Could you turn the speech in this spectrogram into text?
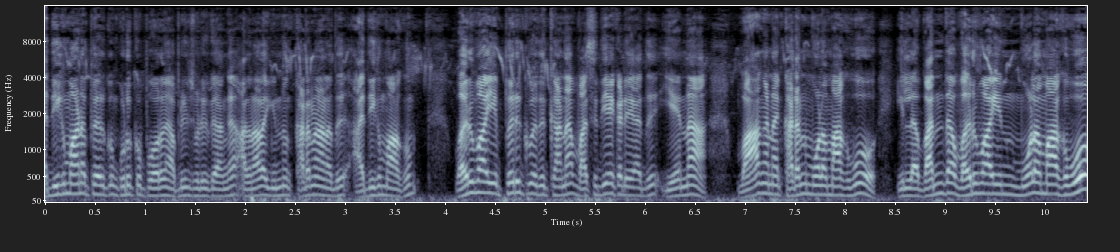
அதிகமான பேருக்கும் கொடுக்க போகிறோம் அப்படின்னு சொல்லியிருக்காங்க. அதனால் இன்னும் கடனானது அதிகமாகும். வருவாயை பெருக்குவதற்கான வசதியே கிடையாது. ஏன்னா வாங்கின கடன் மூலமாகவோ இல்லை வந்த வருவாயின் மூலமாகவோ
